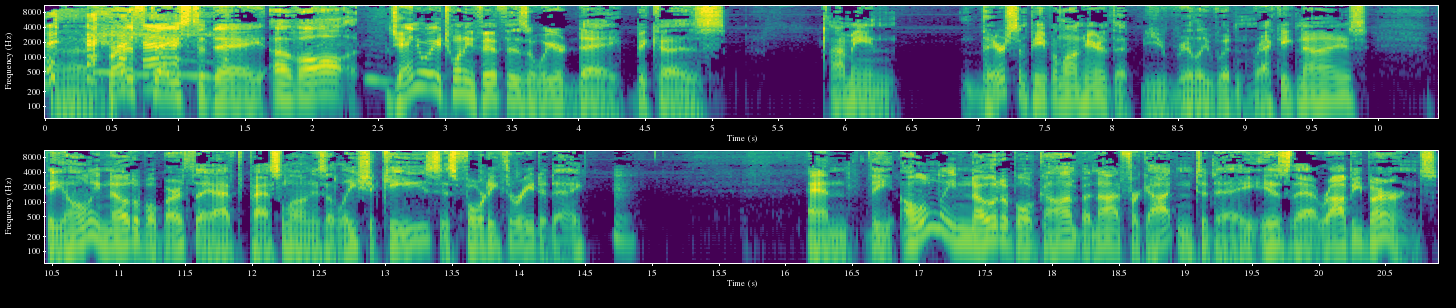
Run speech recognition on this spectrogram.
Uh, birthdays today of all January 25th is a weird day because I mean there's some people on here that you really wouldn't recognize. The only notable birthday I have to pass along is Alicia Keys is 43 today. Hmm. And the only notable gone but not forgotten today is that Robbie Burns,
